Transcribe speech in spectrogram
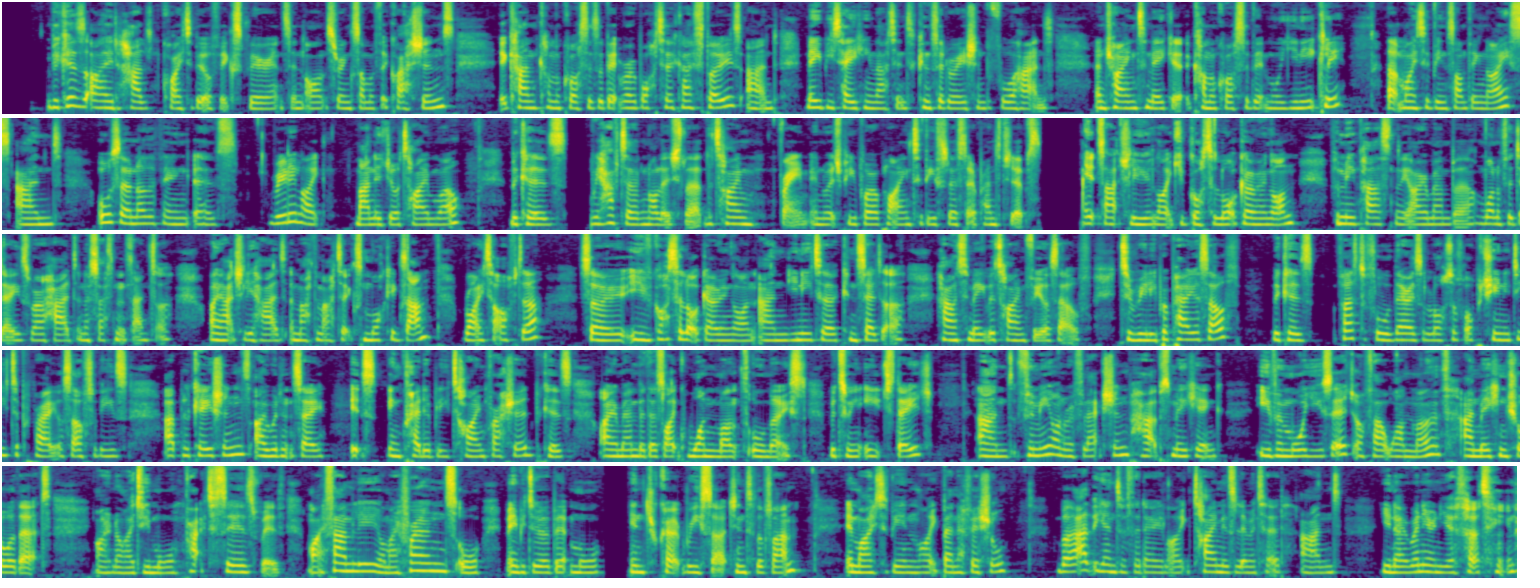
because I'd had quite a bit of experience in answering some of the questions, it can come across as a bit robotic, I suppose, and maybe taking that into consideration beforehand and trying to make it come across a bit more uniquely. That might have been something nice. And also another thing is really like manage your time well, because we have to acknowledge that the time frame in which people are applying to these solicitor apprenticeships it's actually like you've got a lot going on. For me personally, I remember one of the days where I had an assessment centre, I actually had a mathematics mock exam right after. So you've got a lot going on and you need to consider how to make the time for yourself to really prepare yourself because first of all, there is a lot of opportunity to prepare yourself for these applications. I wouldn't say it's incredibly time pressured because I remember there's like one month almost between each stage. And for me, on reflection, perhaps making even more usage of that one month and making sure that I don't know, I do more practices with my family or my friends, or maybe do a bit more intricate research into the firm. It might have been like beneficial. But at the end of the day, like time is limited and you know, when you're in year 13,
